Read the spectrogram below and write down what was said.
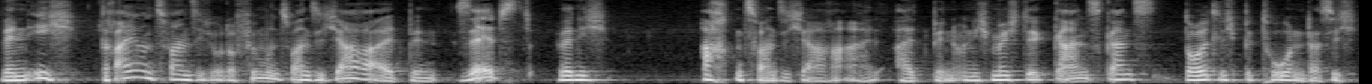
wenn ich 23 oder 25 Jahre alt bin, selbst wenn ich 28 Jahre alt bin und ich möchte ganz, ganz deutlich betonen, dass ich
